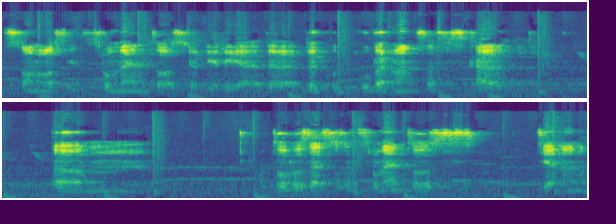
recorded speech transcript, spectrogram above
son los instrumentos, yo diría, de, de gobernanza fiscal. todos esos instrumentos tienen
